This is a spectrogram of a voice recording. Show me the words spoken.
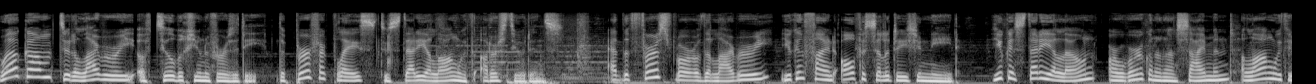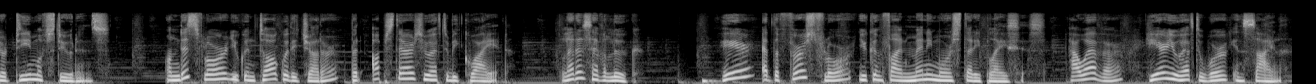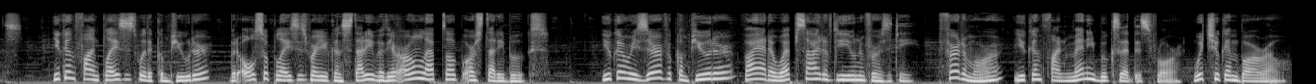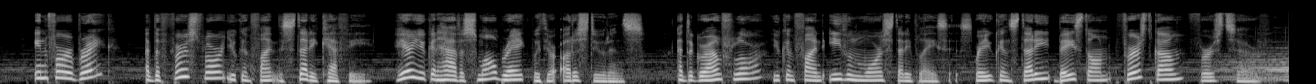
Welcome to the library of Tilburg University, the perfect place to study along with other students. At the first floor of the library, you can find all facilities you need. You can study alone or work on an assignment along with your team of students. On this floor, you can talk with each other, but upstairs you have to be quiet. Let us have a look. Here, at the first floor, you can find many more study places. However, here you have to work in silence. You can find places with a computer, but also places where you can study with your own laptop or study books. You can reserve a computer via the website of the university. Furthermore, you can find many books at this floor, which you can borrow. In for a break? At the first floor, you can find the study cafe. Here you can have a small break with your other students. At the ground floor, you can find even more study places, where you can study based on first come, first serve.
